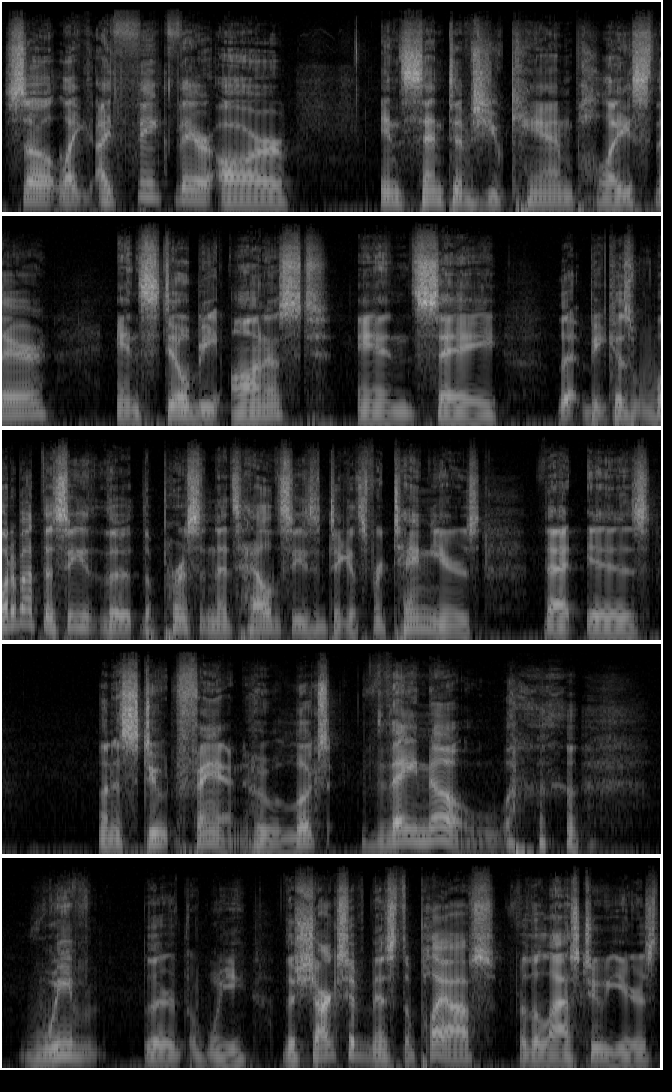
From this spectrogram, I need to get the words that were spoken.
So, like, I think there are incentives you can place there and still be honest and say, because what about the se- the the person that's held season tickets for ten years that is an astute fan who looks they know we've we the Sharks have missed the playoffs for the last two years.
